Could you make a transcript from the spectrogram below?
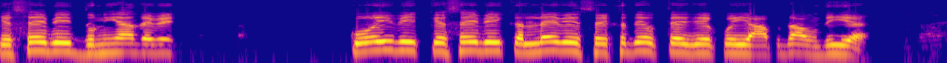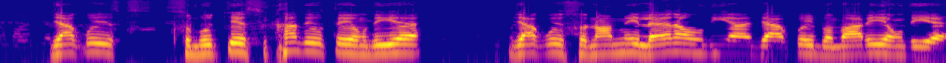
ਕਿਸੇ ਵੀ ਦੁਨੀਆ ਦੇ ਵਿੱਚ, ਕੋਈ ਵੀ, ਕਿਸੇ ਵੀ ਇਕੱਲੇ ਵੀ ਸਿੱਖ ਦੇ ਉੱਤੇ ਜੇ ਕੋਈ ਆਪਦਾ ਆਉਂਦੀ ਹੈ, ਜਾਂ ਕੋਈ ਸਮੁੱਚੇ ਸਿੱਖਾਂ ਦੇ ਉੱਤੇ ਆਉਂਦੀ ਹੈ, ਜਾਂ ਕੋਈ ਸੁਨਾਮੀ ਲਹਿਰਾਂ ਆਉਂਦੀਆਂ, ਜਾਂ ਕੋਈ ਬਿਮਾਰੀ ਆਉਂਦੀ ਹੈ,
